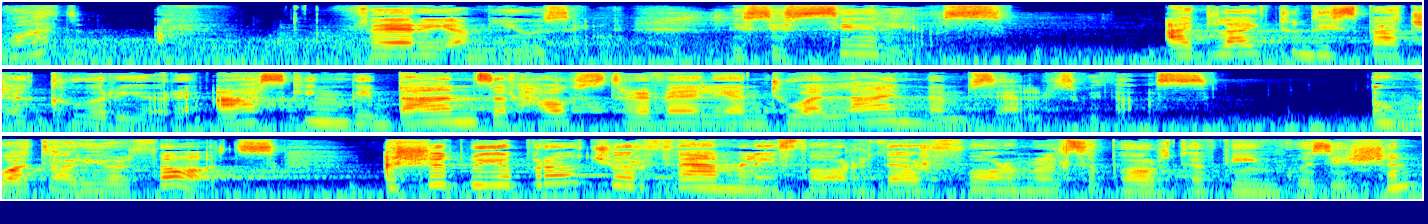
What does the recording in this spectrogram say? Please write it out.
What? Very amusing. This is serious. I'd like to dispatch a courier asking the banns of House Trevelyan to align themselves with us. What are your thoughts? Uh, should we approach your family for their formal support of the Inquisition?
